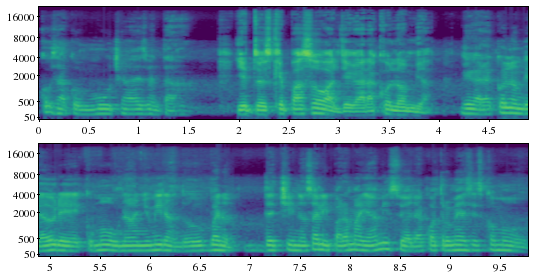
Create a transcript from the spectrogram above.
cosa con mucha desventaja. Y entonces qué pasó al llegar a Colombia llegar a Colombia duré como un año mirando bueno de China salí para Miami estuve allá cuatro meses como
